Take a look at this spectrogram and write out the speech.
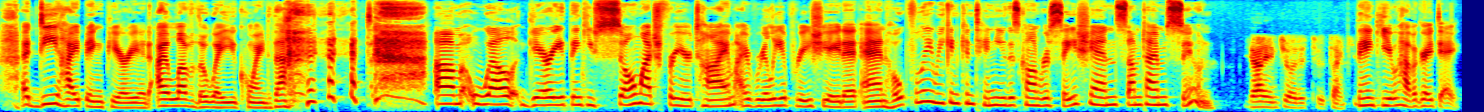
a dehyping period. I love the way you coined that. um, well, Gary, thank you so much for your time. I really appreciate it. And hopefully, we can continue this conversation sometime soon. Yeah, I enjoyed it too. Thank you. Thank you. Have a great day.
